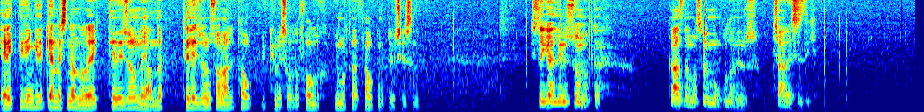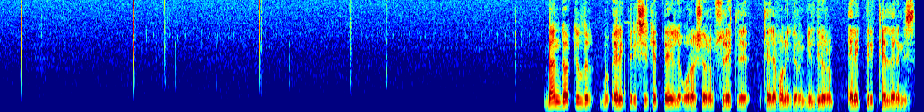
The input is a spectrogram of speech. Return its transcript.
Elektriğin gidip gelmesinden dolayı televizyonum da yandı. Televizyonun son hali tavuk kümesi oldu. Folluk, yumurta, tavuk yüklüyor içerisinde. İşte geldiğimiz son nokta. Gazlaması ve mum kullanıyoruz. Çaresizlik. Ben 4 yıldır bu elektrik şirketleriyle uğraşıyorum. Sürekli telefon ediyorum, bildiriyorum. Elektrik tellerimiz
